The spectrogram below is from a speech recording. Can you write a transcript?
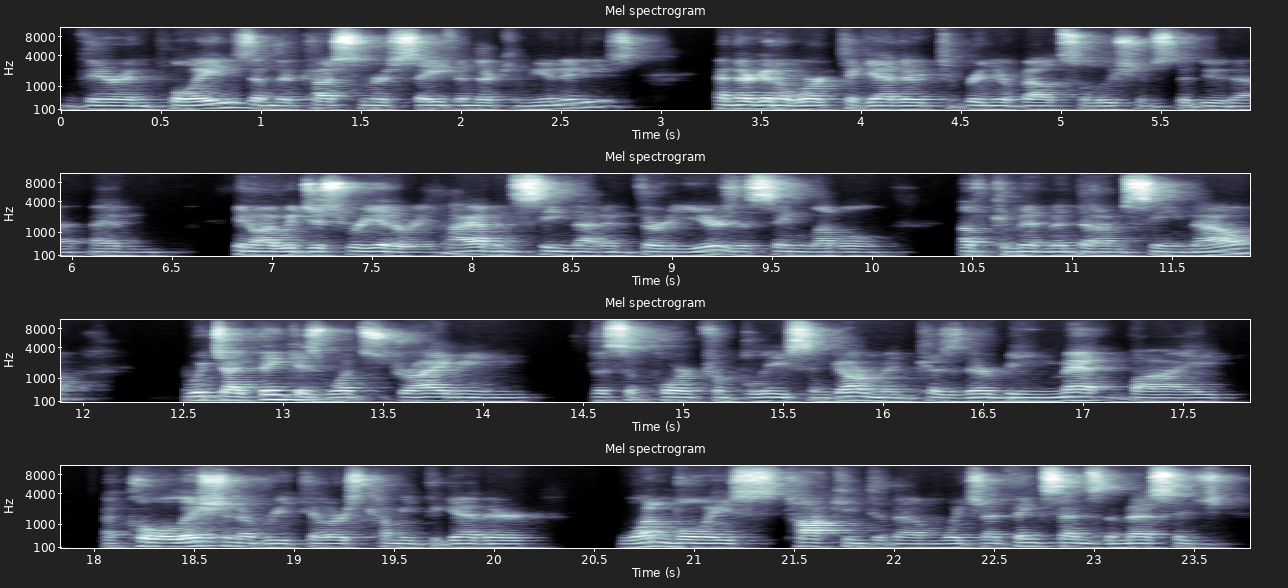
their employees and their customers safe in their communities, and they're going to work together to bring about solutions to do that. And you know, I would just reiterate, I haven't seen that in 30 years, the same level of commitment that I'm seeing now, which I think is what's driving the support from police and government because they're being met by a coalition of retailers coming together, one voice talking to them, which I think sends the message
